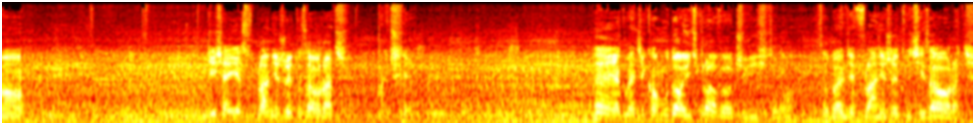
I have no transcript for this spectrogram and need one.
O. Dzisiaj jest w planie, żeby to zaorać. Znaczy. E, jak będzie komu doić krowy oczywiście, no. To będzie w planie, żeby to dzisiaj zaorać.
